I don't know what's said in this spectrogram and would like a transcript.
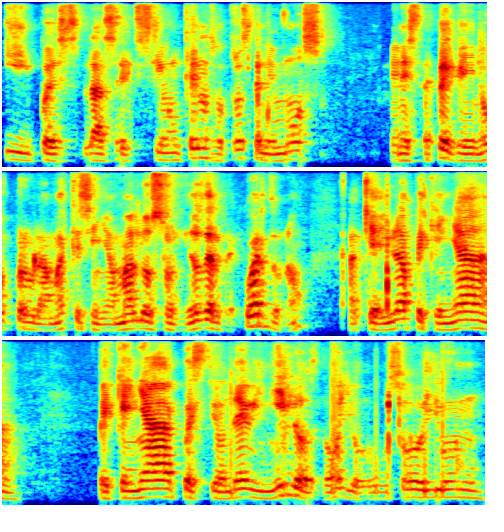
Y pues la sección que nosotros tenemos en este pequeño programa que se llama Los Sonidos del Recuerdo, ¿no? Aquí hay una pequeña, pequeña cuestión de vinilos, ¿no? Yo soy un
